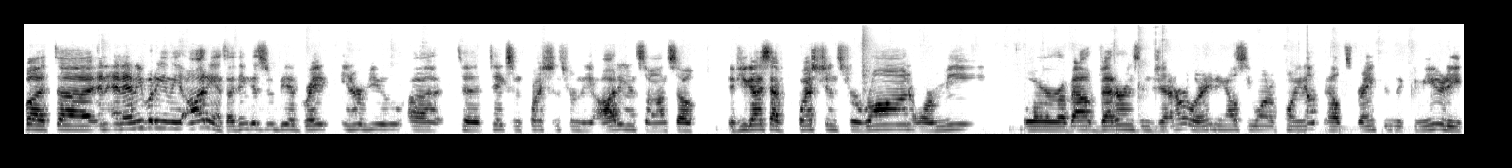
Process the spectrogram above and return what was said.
but uh, and, and anybody in the audience i think this would be a great interview uh, to take some questions from the audience on. So if you guys have questions for ron or me or about veterans in general or anything else you want to point out to help strengthen the community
